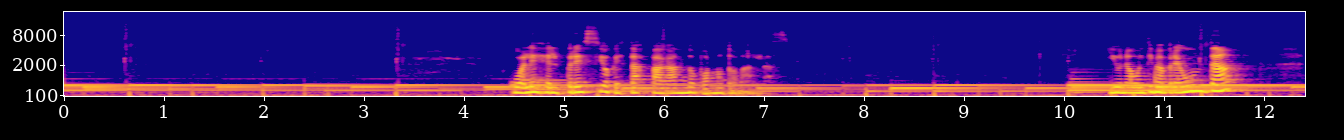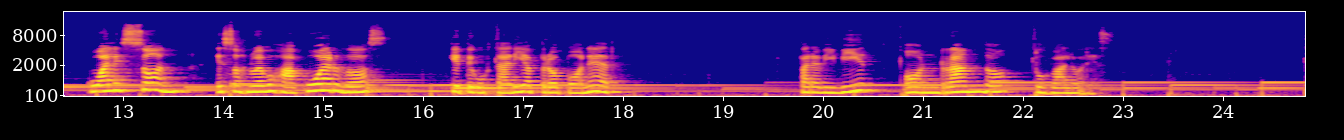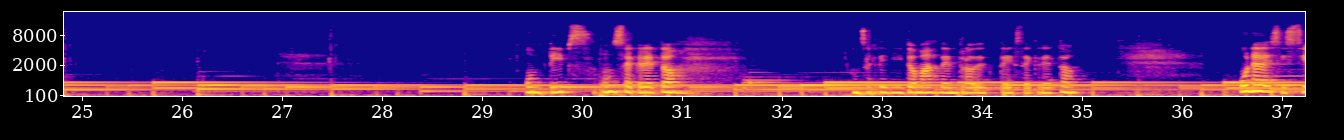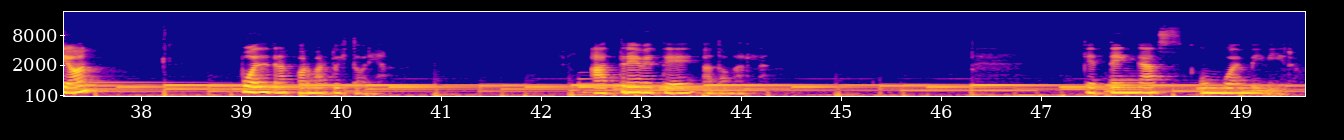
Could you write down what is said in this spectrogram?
¿Cuál es el precio que estás pagando por no tomarlas? Y una última pregunta, ¿cuáles son esos nuevos acuerdos que te gustaría proponer para vivir honrando tus valores? Un tips, un secreto, un secretito más dentro de este secreto. Una decisión puede transformar tu historia. Atrévete a tomarla. Que tengas un buen vivir.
